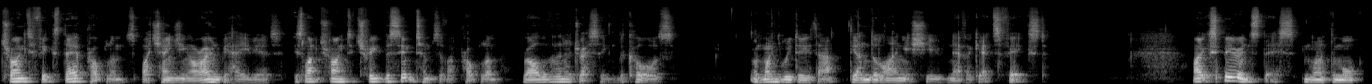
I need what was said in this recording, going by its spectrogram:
Trying to fix their problems by changing our own behaviours is like trying to treat the symptoms of a problem rather than addressing the cause. And when we do that, the underlying issue never gets fixed. I experienced this in one of the more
